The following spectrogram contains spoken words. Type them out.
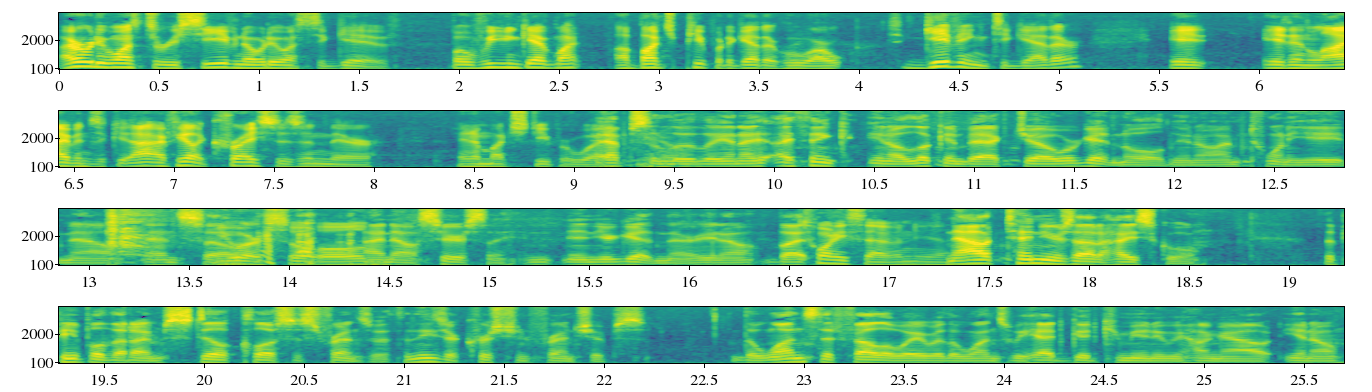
everybody wants to receive nobody wants to give. But if we can get a bunch of people together who are giving together it it enlivens i feel like christ is in there in a much deeper way you know? Absolutely, and I, I think you know, looking back, Joe, we're getting old. You know, I'm 28 now, and so You are so old. I know, seriously, and, and you're getting there. You know, but 27 yeah now 10 years out of high school, the people that I'm still closest friends with, and these are Christian friendships, the ones that fell away were the ones we had good community, we hung out, you know,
